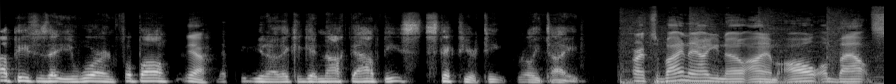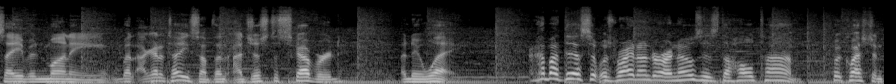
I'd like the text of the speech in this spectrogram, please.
mouthpieces that you wore in football. Yeah, you know they could get knocked out. These stick to your teeth really tight. All right, so by now you know I am all about saving money, but I got to tell you something. I just discovered a new way. How about this? It was right under our noses the whole time. Quick question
